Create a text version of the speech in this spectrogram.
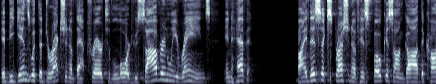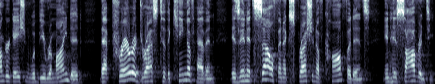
It begins with the direction of that prayer to the Lord who sovereignly reigns in heaven. By this expression of his focus on God, the congregation would be reminded that prayer addressed to the King of heaven is in itself an expression of confidence in his sovereignty.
